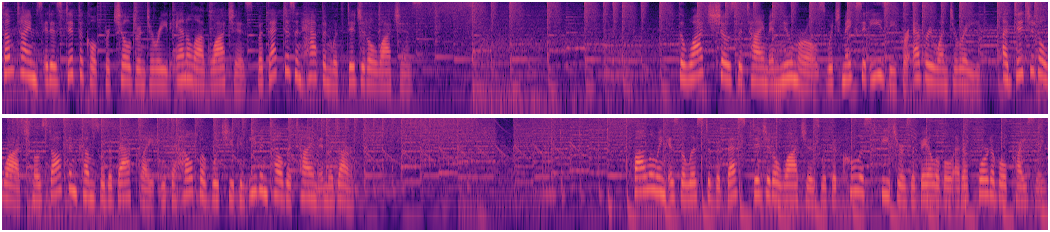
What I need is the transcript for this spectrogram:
Sometimes it is difficult for children to read analog watches but that doesn't happen with digital watches. The watch shows the time in numerals which makes it easy for everyone to read. A digital watch most often comes with a backlight with the help of which you can even tell the time in the dark. Following is the list of the best digital watches with the coolest features available at affordable prices.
